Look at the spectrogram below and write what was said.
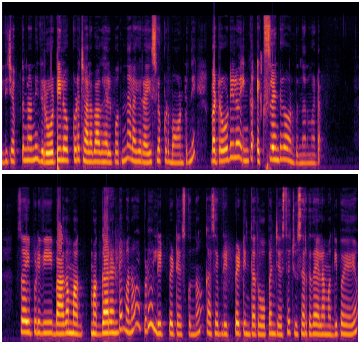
ఇది చెప్తున్నాను. ఇది రోటీలోకి కూడా చాలా బాగా హెల్ప్ అవుతుంది. అలాగే రైస్లోకి కూడా బాగుంటుంది. బట్ రోటీలో ఇంకా ఎక్సలెంట్గా ఉంటుంది అనమాట సో ఇప్పుడు ఇవి బాగా మగ్ మగ్గాలంటే మనం ఇప్పుడు లిడ్ పెట్టేసుకుందాం. కాసేపు లిడ్ పెట్టిన తర్వాత ఓపెన్ చేస్తే చూసారు కదా ఎలా మగ్గిపోయాయో?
